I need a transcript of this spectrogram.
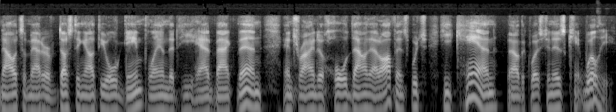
Now it's a matter of dusting out the old game plan that he had back then and trying to hold down that offense, which he can. Now the question is, can, will he?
